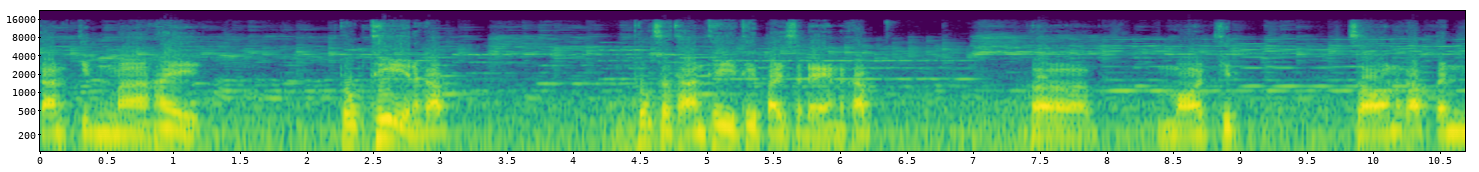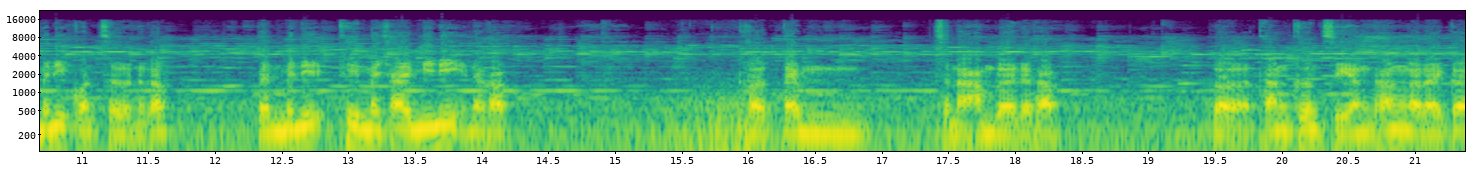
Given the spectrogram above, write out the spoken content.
การกินมาให้ทุกที่นะครับ ทุกสถานที่ที่ไปแสดงนะครับก็หมอชิดสองนะครับเป็นมินิคอนเสิร์ตนะครับ เป็นมินิที่ไม่ใช่มินินะครับก็เต็มสนามเลยนะครับ ก็ทั้งเครื่องเสียงทั้งอะไรก็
